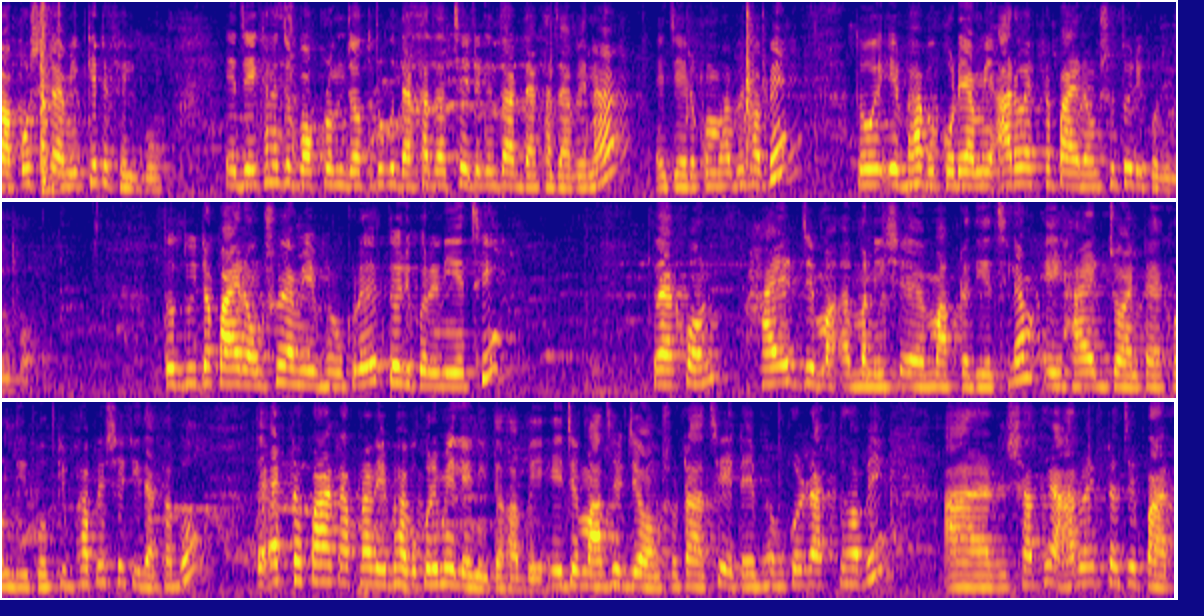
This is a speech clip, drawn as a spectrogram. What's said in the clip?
কাপড়, সেটা আমি কেটে ফেলব। এই যে এখানে যে বক্রম যতটুকু দেখা যাচ্ছে, এটা কিন্তু আর দেখা যাবে না। এই যে এরকমভাবে হবে। তো এভাবে করে আমি আরও একটা পায়ের অংশ তৈরি করে নিব। তো দুইটা পায়ের অংশই আমি এভাবে করে তৈরি করে নিয়েছি। তো এখন হায়ের যে মানে সে মাপটা দিয়েছিলাম, এই হায়ের জয়েন্টটা এখন দিব কীভাবে সেটি দেখাবো। তো একটা পার্ট আপনার এইভাবে করে মেলে নিতে হবে। এই যে মাঝের যে অংশটা আছে, এটা এইভাবে করে রাখতে হবে। আর সাথে আরও একটা যে পার্ট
